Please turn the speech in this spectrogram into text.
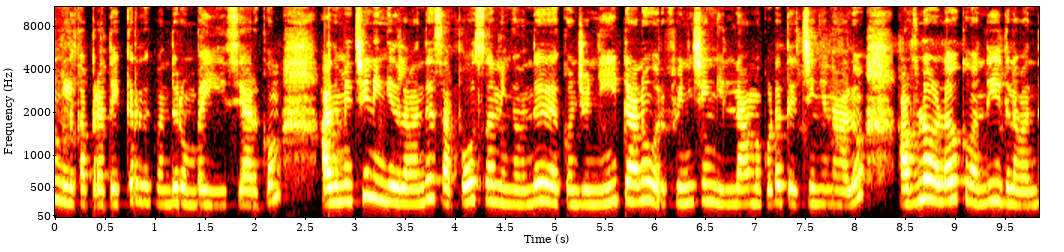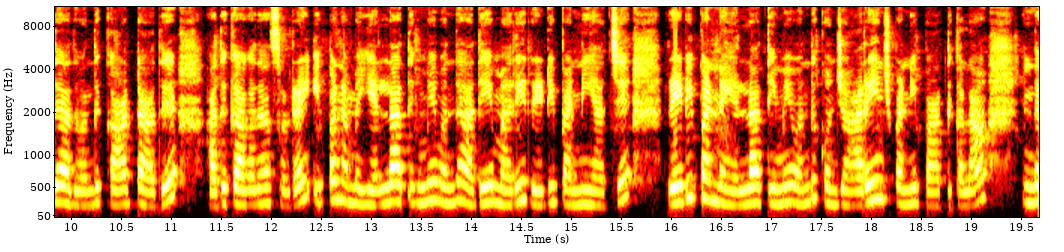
உங்களுக்கு அப்புறம் தைக்கிறதுக்கு வந்து ரொம்ப ஈஸியாக இருக்கும். அது மிச்சி நீங்கள் இதில் வந்து சப்போஸ் நீங்கள் வந்து கொஞ்சம் நீட்டான ஒரு ஃபினிஷிங் இல்லாமல் கூட தைச்சிங்கனாலும் அவ்வளோ அளவுக்கு வந்து இதில் வந்து அது வந்து காட்டாது. அதுக்காக தான் சொல்கிறேன் இப்போ நம்ம எல்லாத்துக்குமே வந்து அதே மாதிரி ரெடி பண்ணியாச்சு. ரெடி பண்ண எல்லாத்தையுமே வந்து கொஞ்சம் அரேஞ்ச் பண்ணி பார்த்துக்கலாம். இந்த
